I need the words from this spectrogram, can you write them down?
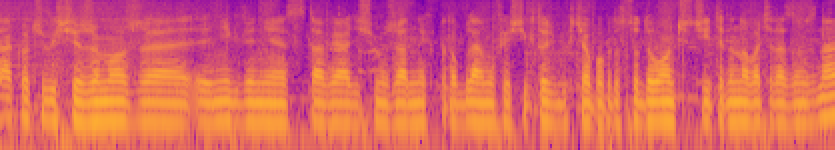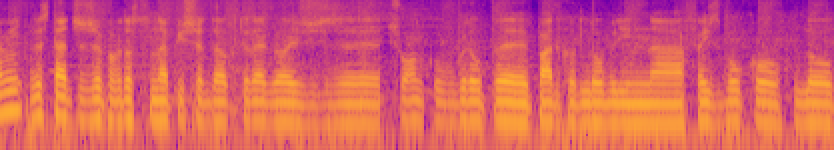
Tak, oczywiście, że może. Y, Nigdy nie stawialiśmy żadnych problemów, jeśli ktoś by chciał po prostu dołączyć i trenować razem z nami. Wystarczy, że po prostu napisze do któregoś z członków grupy Parkour Lublin na Facebooku lub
